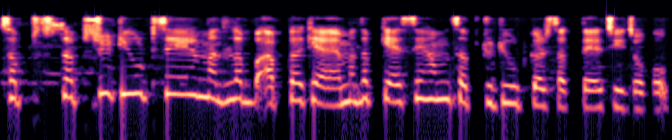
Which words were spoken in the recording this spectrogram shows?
सब सब्सटीट्यूट से मतलब आपका क्या है? मतलब कैसे हम सब्सटीट्यूट कर सकते हैं चीज़ों को?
